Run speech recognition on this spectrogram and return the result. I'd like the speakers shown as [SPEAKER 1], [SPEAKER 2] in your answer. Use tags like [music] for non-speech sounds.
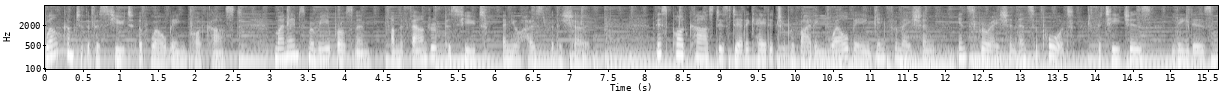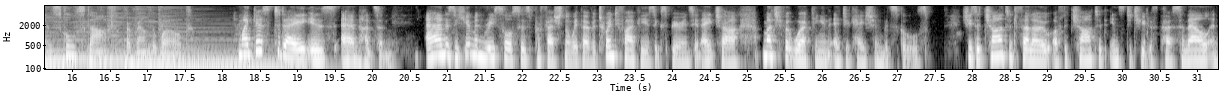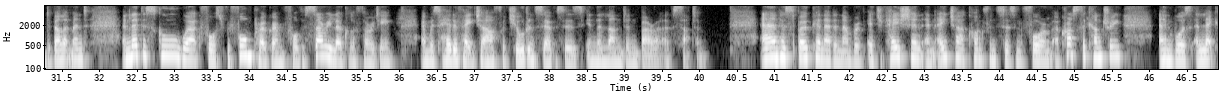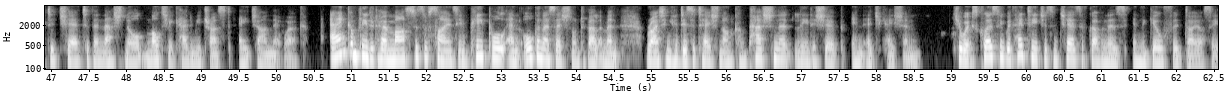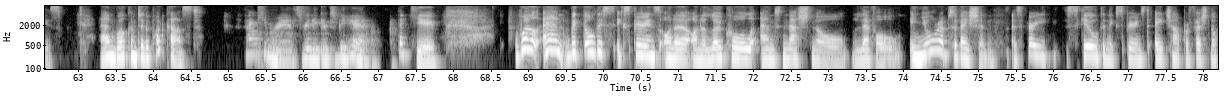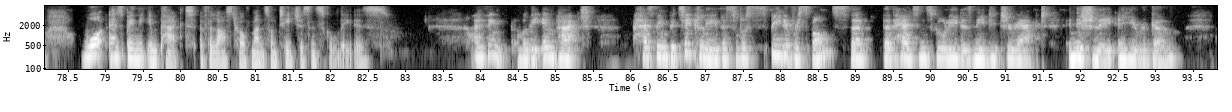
[SPEAKER 1] Welcome to the Pursuit of Wellbeing podcast. My name's Maria Brosnan. I'm the founder of Pursuit and your host for the show. This podcast is dedicated to providing well-being information, inspiration, and support for teachers, leaders, and school staff around the world. My guest today is Anne Hudson. Anne is a human resources professional with over 25 years' experience in HR, much of it working in education with schools. She's a Chartered Fellow of the Chartered Institute of Personnel and Development and led the School Workforce Reform Programme for the Surrey Local Authority and was Head of HR for Children's Services in the London Borough of Sutton. Anne has spoken at a number of education and HR conferences and forum across the country and was elected chair to the National Multi Academy Trust HR Network. Anne completed her Masters of Science in People and Organisational Development, writing her dissertation on compassionate leadership in education. She works closely with head teachers and chairs of governors in the Guildford Diocese. Anne, welcome to the podcast.
[SPEAKER 2] Thank you, Maria. It's really good to be here.
[SPEAKER 1] Thank you. Well, Anne, with all this experience on a on a local and national level, in your observation, as a very skilled and experienced HR professional, what has been the impact of the last 12 months on teachers and school leaders?
[SPEAKER 2] I think well, the impact has been particularly the sort of speed of response that, that heads and school leaders needed to react initially a year ago.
